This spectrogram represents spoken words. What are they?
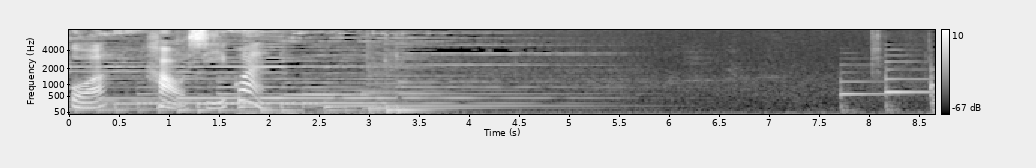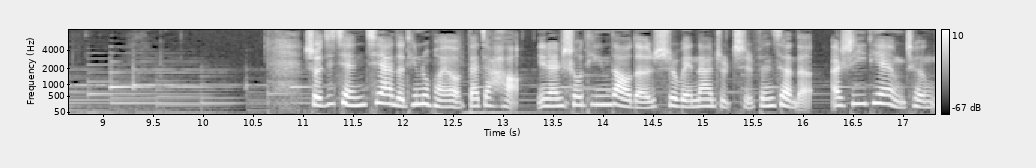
活好习惯》。手机前，亲爱的听众朋友，大家好！依然收听到的是维娜主持分享的《二十一天养成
